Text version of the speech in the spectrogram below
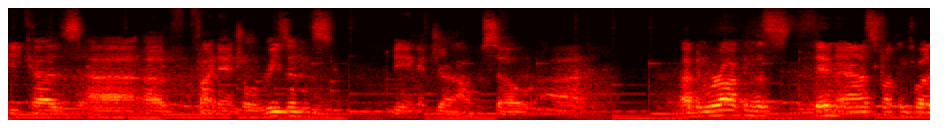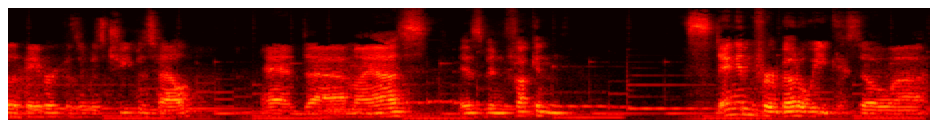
because uh, of financial reasons, being a job. So uh, I've been rocking this thin ass fucking toilet paper because it was cheap as hell, and uh, my ass has been fucking stinging for about a week. So uh,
